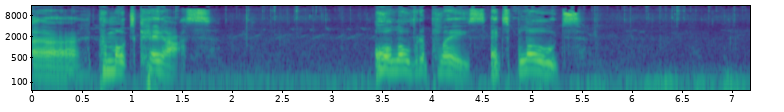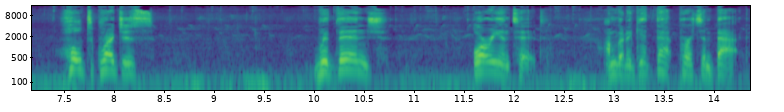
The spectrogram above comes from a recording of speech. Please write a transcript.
uh, promotes chaos all over the place, explodes, holds grudges, revenge oriented. I'm going to get that person back.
